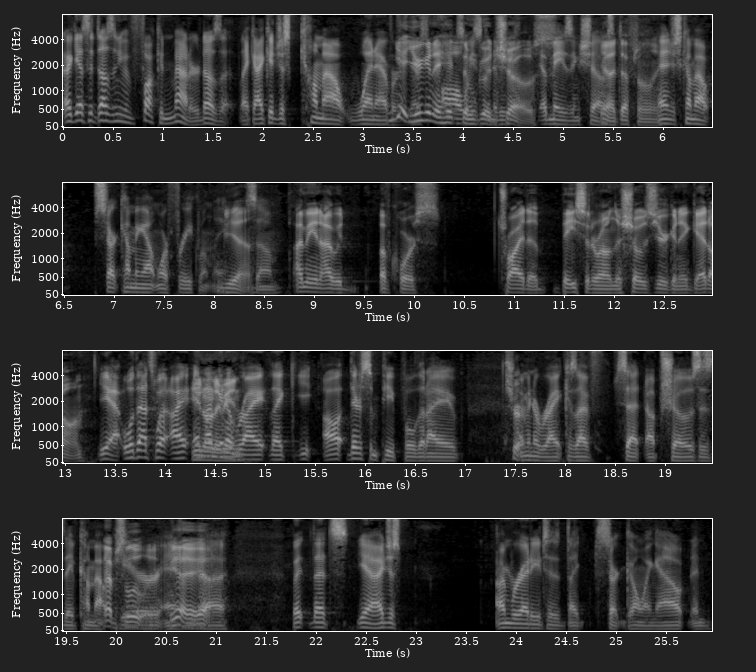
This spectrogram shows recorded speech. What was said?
I guess it doesn't even fucking matter, does it? Like I could just come out whenever. Yeah, you're gonna hit some good shows. amazing shows. Yeah, definitely. and just come out, start coming out more frequently. Yeah. So I mean, I would of course try to base it around the shows you're gonna get on. yeah, well, that's what I and know I'm what I gonna write. Like, I'll, there's some people that I Sure. I'm gonna write because I've set up shows as they've come out Absolutely. here. And, Yeah, yeah, yeah. Uh, but that's yeah, I just I'm ready to like start going out and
